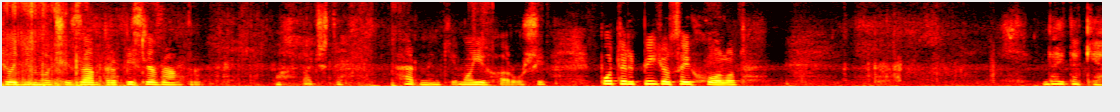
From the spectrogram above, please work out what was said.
Сьогодні вночі, завтра, післязавтра. О, бачите, гарненькі, мої хороші. Потерпіть оцей холод. Дай таке.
